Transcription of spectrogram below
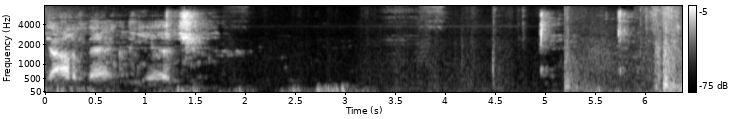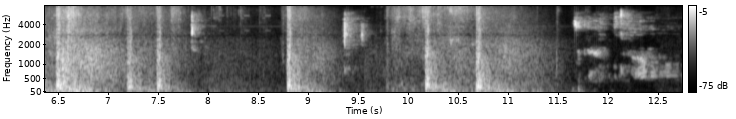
Got him back the edge. Phenomenal.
